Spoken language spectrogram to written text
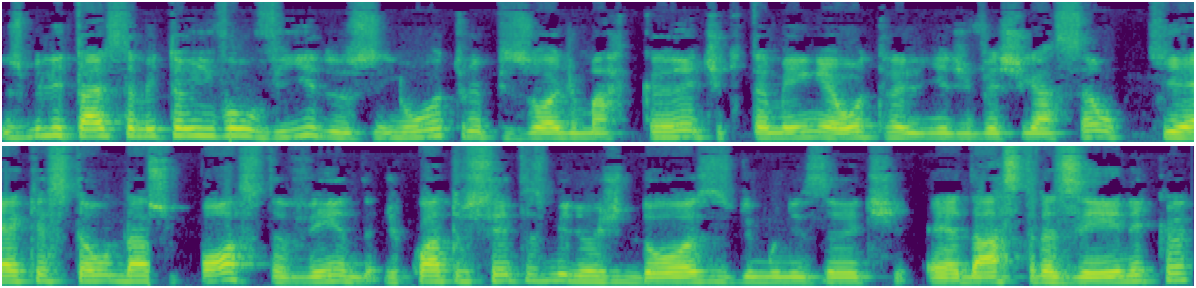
Os militares também estão envolvidos em outro episódio marcante, que também é outra linha de investigação, que é a questão da suposta venda de 400 milhões de doses do imunizante é, da AstraZeneca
